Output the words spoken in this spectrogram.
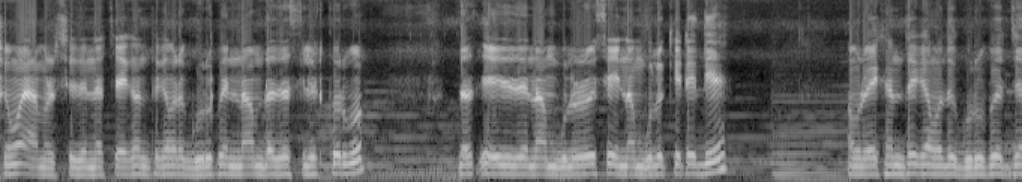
সময়, আমের সিজন আছে। এখান থেকে আমরা গ্রুপের নামটা যা সিলেক্ট করব। জাস্ট এই যে নামগুলো রয়েছে, এই নামগুলো কেটে দিয়ে আমরা এখান থেকে আমাদের গ্রুপের যে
